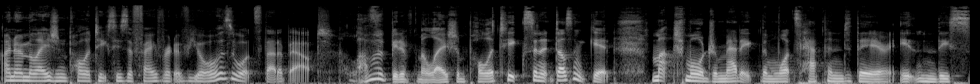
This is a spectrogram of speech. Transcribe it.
I know Malaysian politics is a favourite of yours. What's that about? I love a bit of Malaysian politics, and it doesn't get much more dramatic than what's happened there in this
